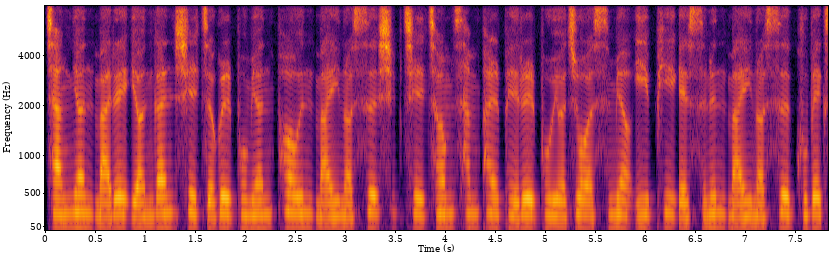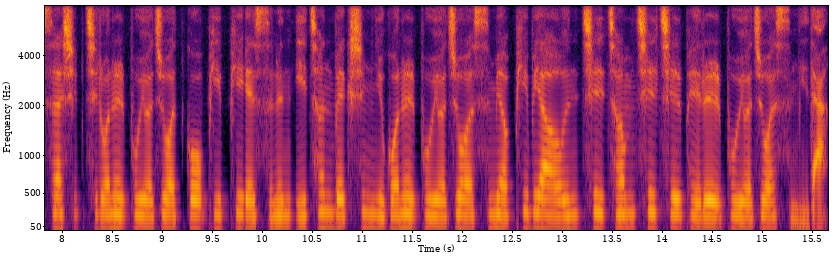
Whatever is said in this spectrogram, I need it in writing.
작년 말의 연간 실적을 보면 퍼은 마이너스 17.38배를 보여주었으며 EPS는 마이너스 947원을 보여주었고 BPS는 2116원을 보여주었으며 PBR은 7.77배를 보여주었습니다.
